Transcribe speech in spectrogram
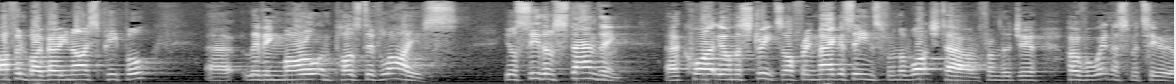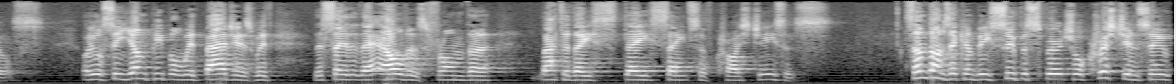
Often by very nice people uh, living moral and positive lives. You'll see them standing uh, quietly on the streets offering magazines from the Watchtower and from the Jehovah Witness materials. Or you'll see young people with badges with, that say that they're elders from the Latter day Saints of Christ Jesus. Sometimes it can be super spiritual Christians who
